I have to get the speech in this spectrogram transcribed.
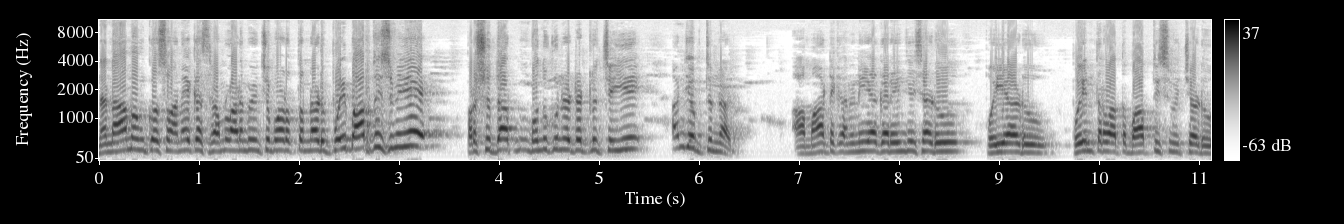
నా నామం కోసం అనేక శ్రమలు అనుభవించబడుతున్నాడు పోయి బాప్తీసమయ్యే పరిశుద్ధాత్మ పొందుకునేటట్లు చెయ్యి అని చెప్తున్నాడు. ఆ మాటకి అననీయ గారు ఏం చేశాడు? పోయాడు. పోయిన తర్వాత బాప్తిసం ఇచ్చాడు.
